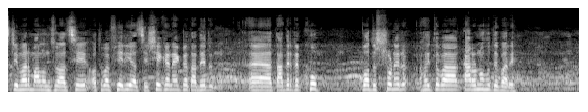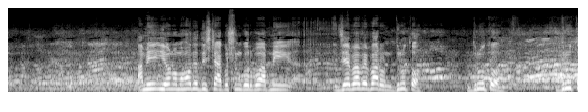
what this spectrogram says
স্টিমার মালঞ্চ আছে অথবা ফেরি আছে, সেখানে একটা তাদের তাদের একটা খুব প্রদর্শনের হয়তোবা কারণও হতে পারে। আমি ইয়নো মহোদয়ের দৃষ্টি আকর্ষণ করব। আপনি যেভাবে পারুন, দ্রুত দ্রুত দ্রুত।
